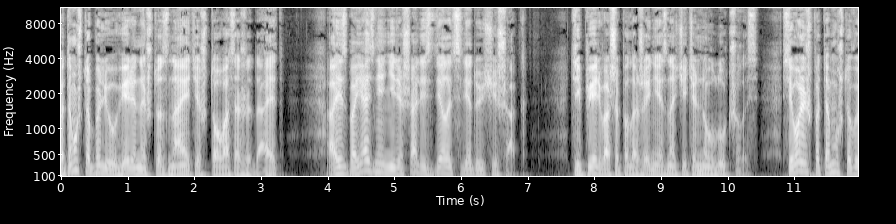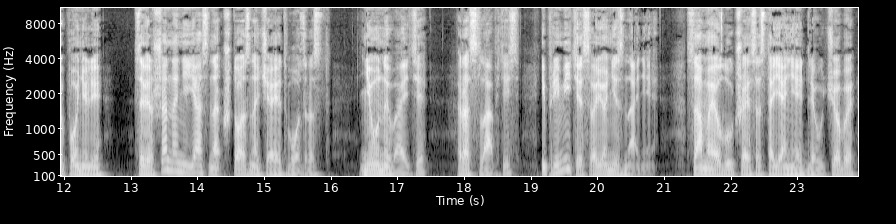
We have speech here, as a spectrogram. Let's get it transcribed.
потому что были уверены, что знаете, что вас ожидает, а из боязни не решались сделать следующий шаг. Теперь ваше положение значительно улучшилось, всего лишь потому, что вы поняли, совершенно неясно, что означает возраст. Не унывайте, расслабьтесь и примите свое незнание. Самое лучшее состояние для учебы,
